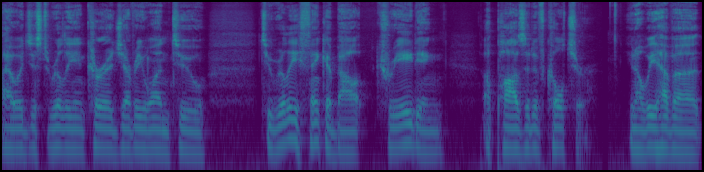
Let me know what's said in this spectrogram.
I would just really encourage everyone to to really think about creating a positive culture. You know, we have a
